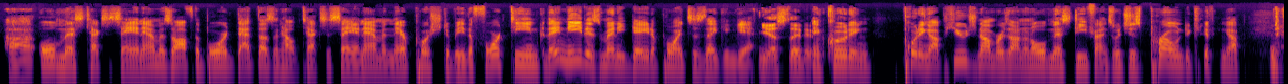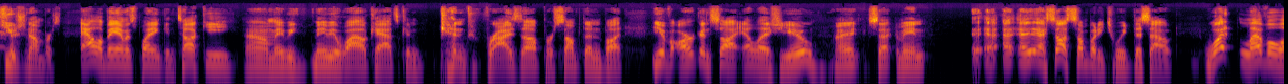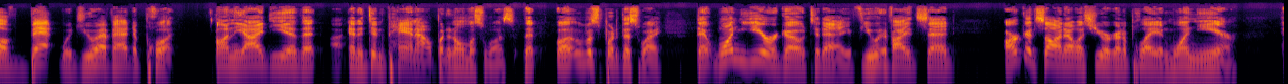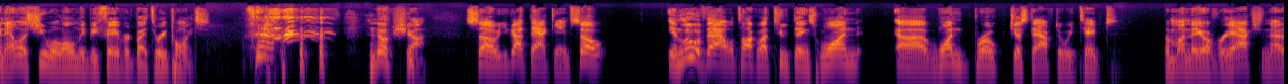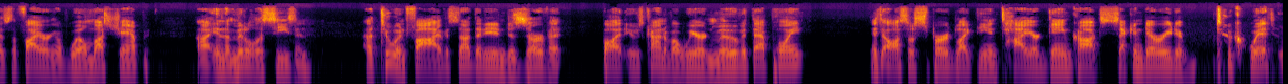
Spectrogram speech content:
Uh, Ole Miss, Texas A&M is off the board. That doesn't help Texas A&M, and they're pushed to be the fourth team. They need as many data points as they can get, Yes, they do. including putting up huge numbers on an Ole Miss defense, which is prone to giving up huge numbers. Alabama's playing Kentucky. Oh, maybe maybe Wildcats can can rise up or something. But you have Arkansas, LSU, right? I mean, I, I, I saw somebody tweet this out. What level of bet would you have had to put on the idea that, uh, and it didn't pan out, but it almost was that. Well, let's put it this way: that one year ago today, if you if I had said Arkansas and LSU are going to play in one year, and LSU will only be favored by three points. no shot. So you got that game. So in lieu of that, we'll talk about two things. One, uh, one broke just after we taped the Monday overreaction. That is the firing of Will Muschamp uh, in the middle of the season. Uh, two and five. It's not that he didn't deserve it, but it was kind of a weird move at that point. It also spurred like the entire Gamecocks secondary to to quit.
